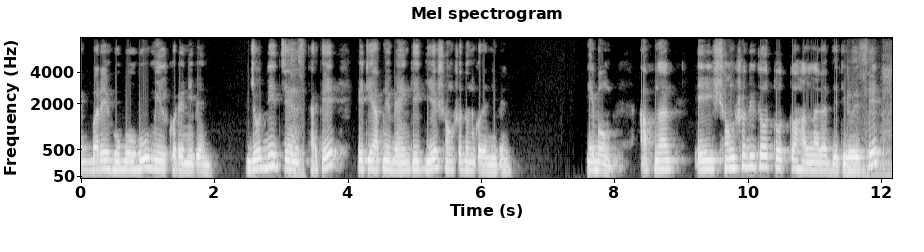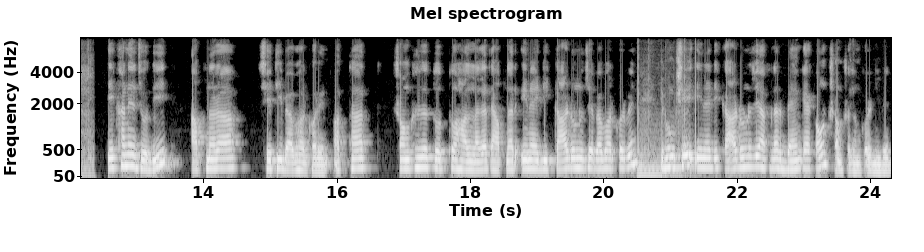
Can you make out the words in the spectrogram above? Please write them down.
একবারে হুবহু মিল করে নেবেন। যদি চেঞ্জ থাকে, এটি আপনি ব্যাংকে গিয়ে সংশোধন করে নেবেন। এবং আপনার এই সংশোধিত তথ্য হালনাগাদ যেটি রয়েছে, এখানে যদি আপনারা সেটি ব্যবহার করেন, অর্থাৎ সংশোধিত তথ্য হাল হালনাগাদে আপনার এনআইডি কার্ড অনুযায়ী ব্যবহার করবেন এবং সেই এনআইডি কার্ড অনুযায়ী আপনার ব্যাংক অ্যাকাউন্ট সংশোধন করে নেবেন।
